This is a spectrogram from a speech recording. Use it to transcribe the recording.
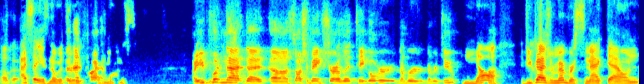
Okay. I say it's number But three. Are you putting that that uh, Sasha Banks Charlotte takeover number number two? Nah. If you guys remember SmackDown,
